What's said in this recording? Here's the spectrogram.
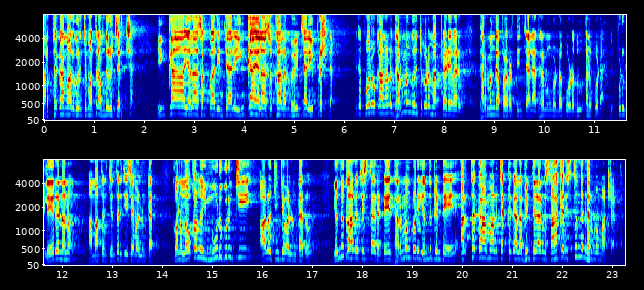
అర్థకామాల గురించి మాత్రం అందరూ చర్చ. ఇంకా ఎలా సంపాదించాలి ఇంకా ఎలా సుఖాలు అనుభవించాలి ఈ ప్రశ్న. అయితే పూర్వకాలంలో ధర్మం గురించి కూడా మాట్లాడేవారు. ధర్మంగా ప్రవర్తించాలి అధర్మంగా ఉండకూడదు అని కూడా. ఇప్పుడు లేరని అనం. ఆ మాత్రం చింతన చేసే వాళ్ళు ఉంటారు. కొన్న లోకంలో ఈ మూడు గురించి ఆలోచించే వాళ్ళు ఉంటారు. ఎందుకు ఆలోచిస్తారంటే ధర్మం కూడా ఎందుకంటే అర్థకామాలు చక్కగా లభించడానికి సహకరిస్తుందని ధర్మం మాట్లాడతారు.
